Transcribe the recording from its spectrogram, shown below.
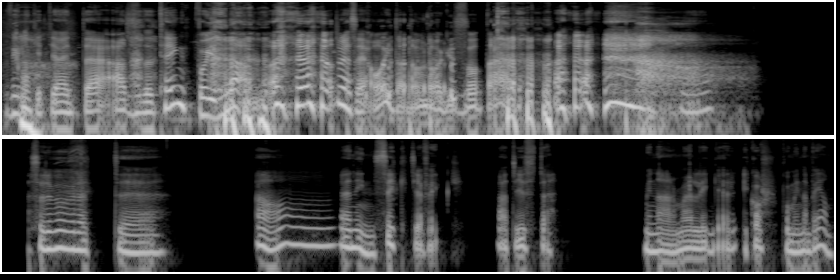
vilket jag inte alls hade tänkt på innan. jag tror jag säger, oj då, de låg ju sådär. ja. Så det var väl ett, eh, ja, en insikt jag fick. Att just det, mina armar ligger i kors på mina ben.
